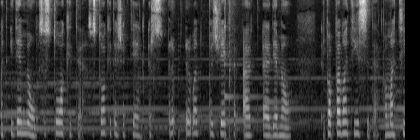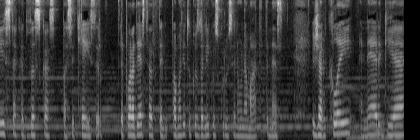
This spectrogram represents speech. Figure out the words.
Vat įdėmiau, sustokite, sustokite šiek tiek ir, ir, ir vat, pažiūrėkite ar e, dėmiau. Ir pa, pamatysite, pamatysite, kad viskas pasikeis ir ir pradėsite taip pamatyti tokius dalykus, kurių seniau nematėte, nes ženklai, energija,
